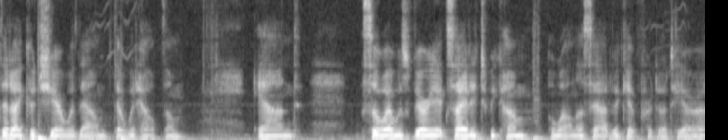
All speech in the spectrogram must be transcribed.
that I could share with them that would help them. And so I was very excited to become a wellness advocate for doTERRA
